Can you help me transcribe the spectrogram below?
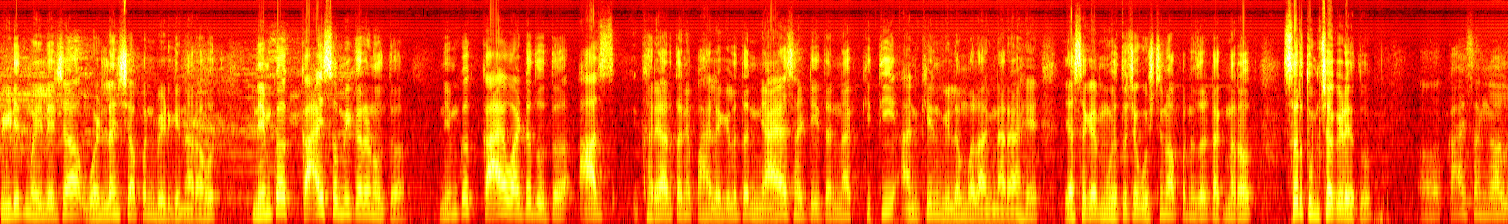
पीडित महिलेच्या वडिलांशी आपण भेट घेणार आहोत. नेमकं काय समीकरण होतं? नेमकं काय वाटत होतं? आज खऱ्या अर्थाने पाहायला गेलं तर न्यायासाठी त्यांना किती आणखीन विलंब लागणार आहे? या सगळ्या महत्त्वाच्या गोष्टींना आपण नजर टाकणार आहोत. सर तुमच्याकडे येतो. काय सांगाल?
